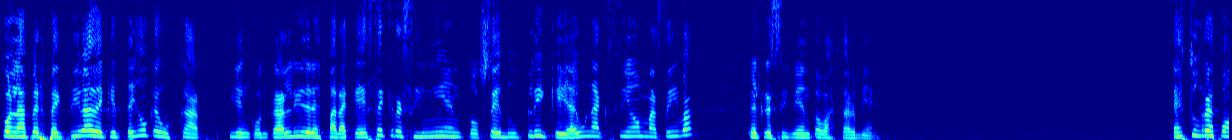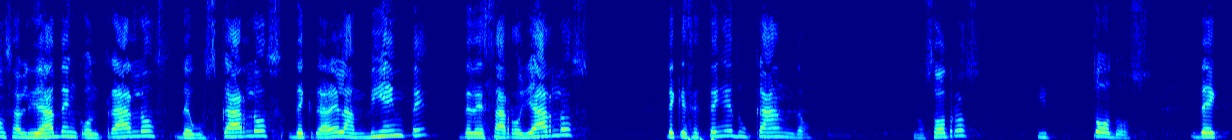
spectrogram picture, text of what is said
con la perspectiva de que tengo que buscar y encontrar líderes para que ese crecimiento se duplique y haya una acción masiva, el crecimiento va a estar bien. Es tu responsabilidad de encontrarlos, de buscarlos, de crear el ambiente, de desarrollarlos, de que se estén educando nosotros y todos, de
